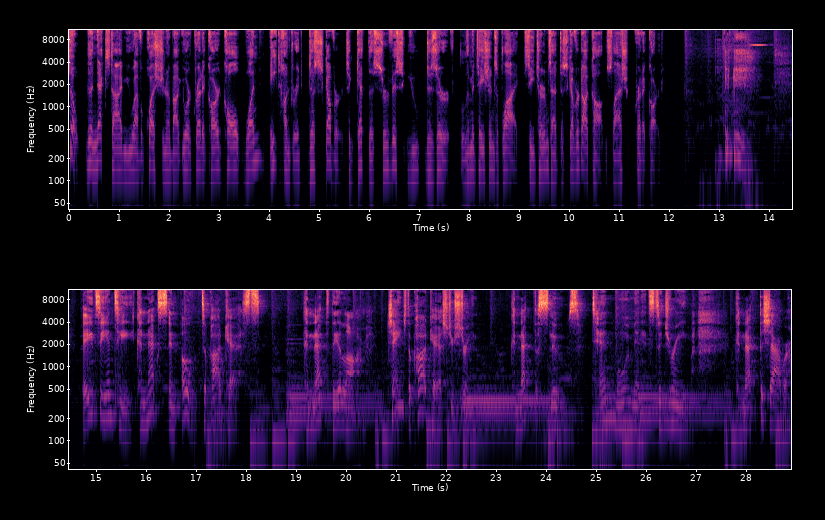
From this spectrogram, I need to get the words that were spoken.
So the next time you have a question about your credit card, call 1-800-DISCOVER to get the service you deserve. Limitations apply. See terms at discover.com slash credit card. AT&T connects an ode to podcasts. Connect the alarm. Change the podcast you stream. Connect the snooze. 10 more minutes to dream. Connect the shower.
